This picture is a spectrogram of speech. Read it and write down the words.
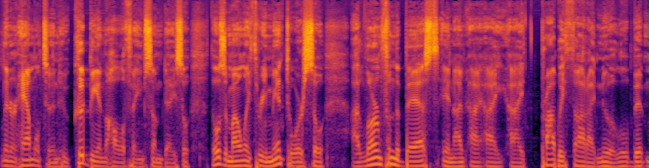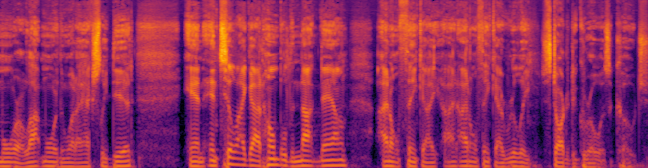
Leonard Hamilton, who could be in the Hall of Fame someday. So those are my only three mentors. So I learned from the best, and I, I, I, probably thought I knew a little bit more, a lot more than what I actually did. And until I got humbled and knocked down, I don't think I, I, I don't think I really started to grow as a coach.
